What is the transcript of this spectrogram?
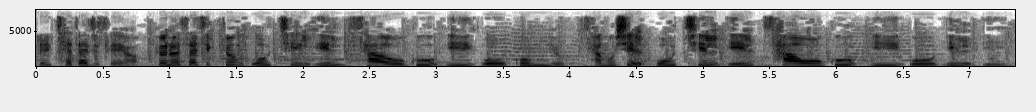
를 찾아주세요. 변호사 직통 571-459-2506, 사무실 571-459-2512.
